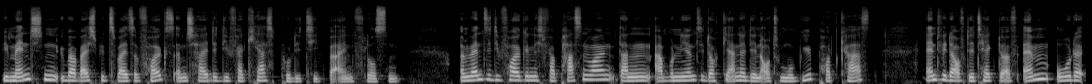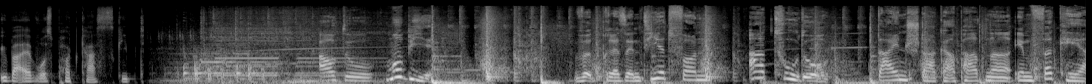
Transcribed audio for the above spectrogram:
wie Menschen über beispielsweise Volksentscheide die Verkehrspolitik beeinflussen. Und wenn Sie die Folge nicht verpassen wollen, dann abonnieren Sie doch gerne den Automobil-Podcast, entweder auf Detektor FM oder überall, wo es Podcasts gibt. Automobil wird präsentiert von Artudo, dein starker Partner im Verkehr.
